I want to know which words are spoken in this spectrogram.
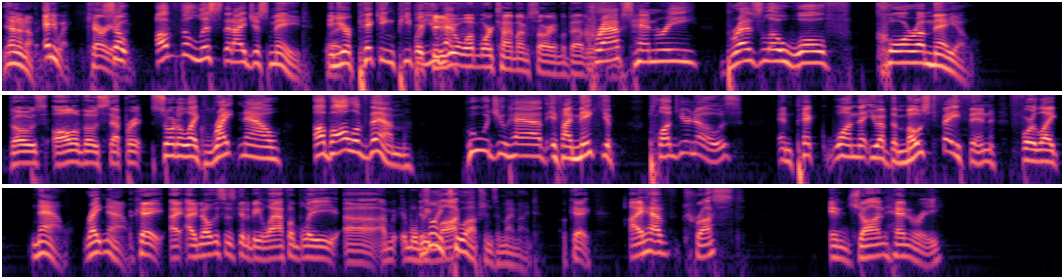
know. I don't know. Anyway, Carry so on. of the list that I just made, and you're picking people Wait, you can you do it one more time? I'm sorry, I'm a bad listener. Krafts Henry, Breslow, Wolf, Cora, Mayo. Those, all of those separate. Sort of like right now, of all of them, who would you have if I make you plug your nose and pick one that you have the most faith in for like now, right now? Okay, I, I know this is going to be laughably. Uh, I'm- it will There's be only mocked. two options in my mind. Okay, I have trust in John Henry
